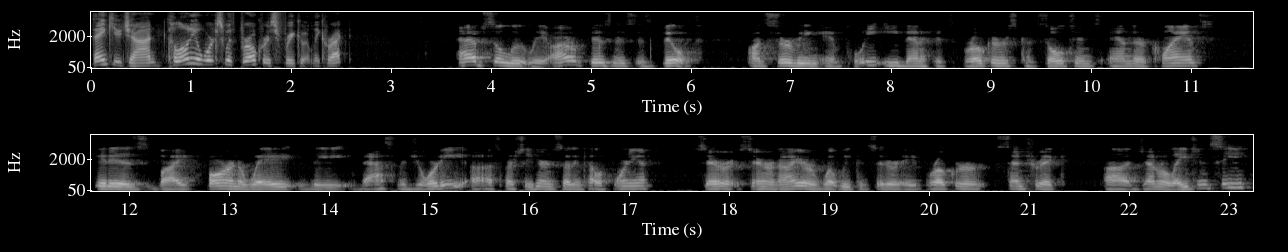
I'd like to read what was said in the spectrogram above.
Thank you, John. Colonial works with brokers frequently, correct? Absolutely. Our business is built on serving employee benefits brokers, consultants, and their clients. It is by far and away the vast majority, uh, especially here in Southern California. Sarah, Sarah and I are what we consider a broker centric uh, general agency,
